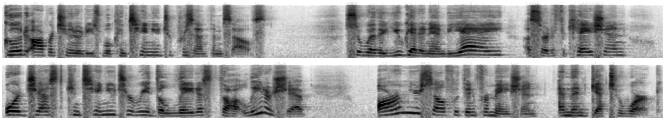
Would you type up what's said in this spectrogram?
good opportunities will continue to present themselves. So whether you get an MBA, a certification, or just continue to read the latest thought leadership, Arm yourself with information and then get to work.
